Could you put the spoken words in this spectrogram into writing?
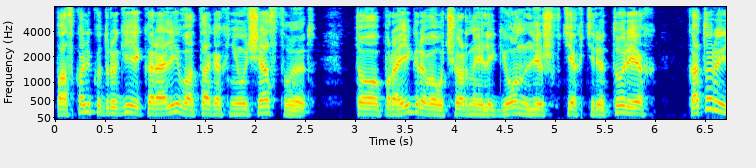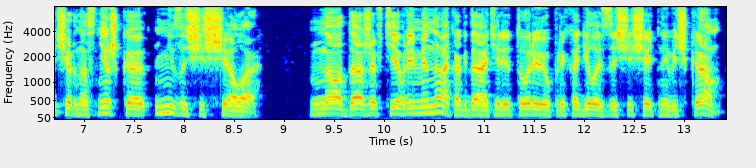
Поскольку другие короли в атаках не участвуют, то проигрывал Черный Легион лишь в тех территориях, которые Черноснежка не защищала. Но даже в те времена, когда территорию приходилось защищать новичкам,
